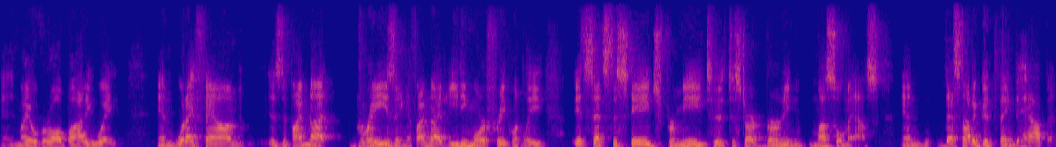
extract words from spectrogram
and my overall body weight. And what I found is if I'm not grazing, if I'm not eating more frequently, it sets the stage for me to to start burning muscle mass, and that's not a good thing to happen.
